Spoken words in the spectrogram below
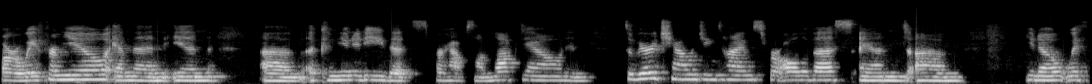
far away from you. And then in um, a community that's perhaps on lockdown. And so very challenging times for all of us. And um, you know with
